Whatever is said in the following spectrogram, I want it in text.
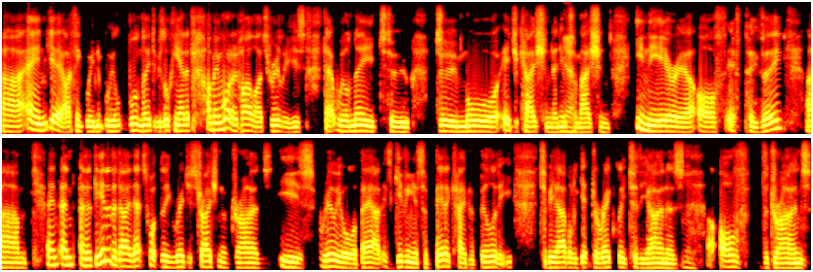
Uh, and yeah, I think we will we'll need to be looking at it. I mean, what it highlights really is that we'll need need to do more education and information yeah. in the area of FPV. Um, and, and, and at the end of the day, that's what the registration of drones is really all about, is giving us a better capability to be able to get directly to the owners mm. of the drones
